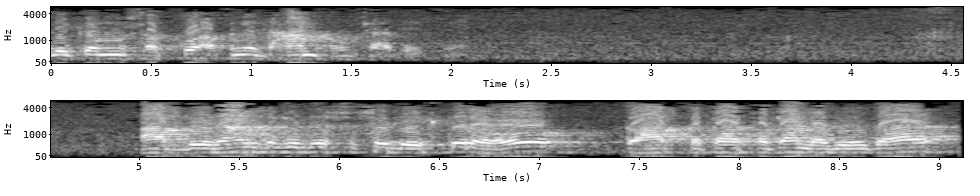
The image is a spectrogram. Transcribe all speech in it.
लेकिन सबको अपने धाम पहुँचा देते हैं। आप वेदांत की दृष्टि से देखते रहो तो आप पता पता लगेगा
